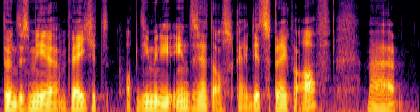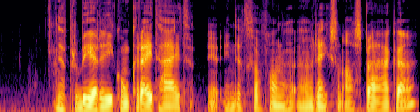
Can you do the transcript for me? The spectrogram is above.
punt is meer, weet je het op die manier in te zetten als, oké, dit spreken we af, maar we proberen die concreetheid, in dit geval van een reeks van afspraken,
